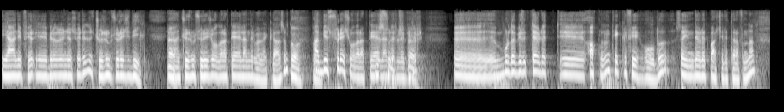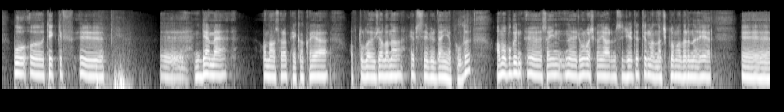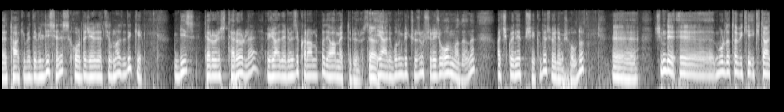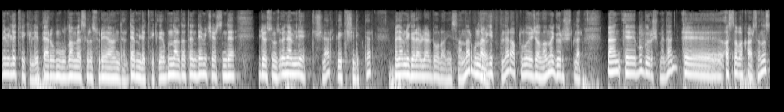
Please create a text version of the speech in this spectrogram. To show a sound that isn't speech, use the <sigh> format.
yani e, biraz önce söylediniz çözüm süreci değil. Evet. Yani çözüm süreci olarak değerlendirmemek lazım. Doğru, Ha, bir süreç olarak değerlendirilebilir. evet. Ee, burada bir devlet e, aklının teklifi oldu Sayın Devlet Bahçeli tarafından. Bu e, teklif e, e, deme ondan sonra PKK'ya Abdullah Öcalan'a hepsi de birden yapıldı. Ama bugün e, Sayın e, Cumhurbaşkanı Yardımcısı Cevdet Yılmaz'ın açıklamalarını eğer e, takip edebildiyseniz orada Cevdet Yılmaz dedi ki biz terörist terörle mücadelemizi kararlılıkla devam ettiriyoruz. Evet. Yani bunun bir çözüm süreci olmadığını açık ve net bir şekilde söylemiş oldu. Ee, şimdi e, burada tabii ki iki tane milletvekili Pervin Buldan ve Sırı Süreyya Önder dem milletvekilleri. Bunlar zaten dem içerisinde biliyorsunuz önemli kişiler ve kişilikler. Önemli görevlerde olan insanlar. Bunlar Evet. gittiler Abdullah Öcalan'la görüştüler. Ben e, bu görüşmeden e, aslına bakarsanız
